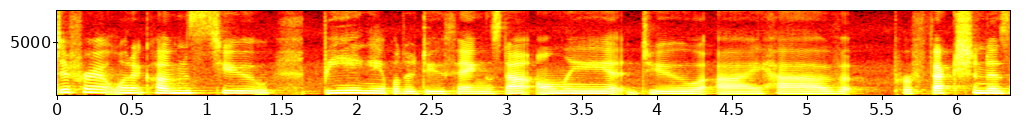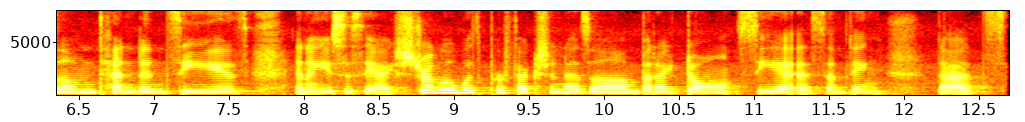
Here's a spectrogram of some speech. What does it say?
different when it comes to being able to do things. Not only do I have perfectionism tendencies. And I used to say I struggle with perfectionism, but I don't see it as something that's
